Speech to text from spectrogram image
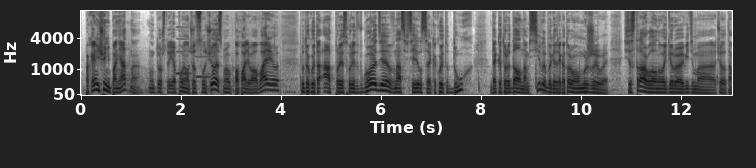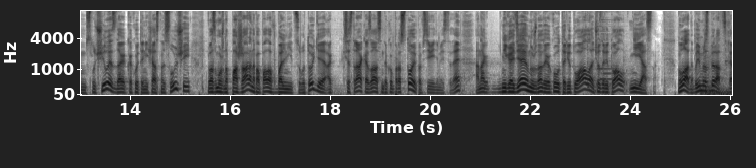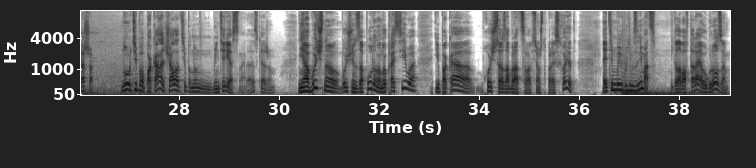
Пока ничего не понятно. Ну, то, что я понял, что-то случилось, мы попали в аварию. Тут какой-то ад происходит в городе, в нас вселился какой-то дух, да, который дал нам силы, благодаря которому мы живы. Сестра у главного героя, видимо, что-то там случилось, да, какой-то несчастный случай. Возможно, пожар, она попала в больницу. В итоге а сестра оказалась не такой простой, по всей видимости, да. Она негодяю нужна для какого-то ритуала. Что за ритуал, не ясно. Ну ладно, будем разбираться, хорошо. Ну, типа, пока начало, типа, ну, интересное, да, скажем. Необычно, очень запутанно, но красиво. И пока хочется разобраться во всем, что происходит. Этим мы и будем заниматься. Глава вторая, угроза.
